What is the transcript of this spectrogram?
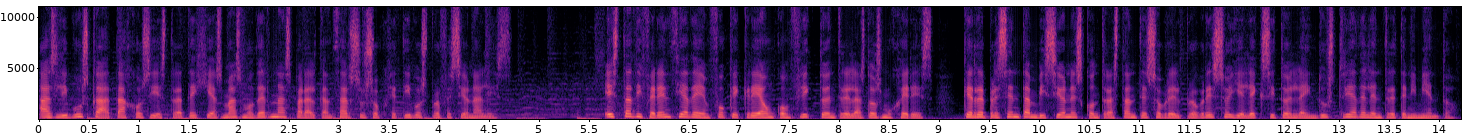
Ashley busca atajos y estrategias más modernas para alcanzar sus objetivos profesionales. Esta diferencia de enfoque crea un conflicto entre las dos mujeres, que representan visiones contrastantes sobre el progreso y el éxito en la industria del entretenimiento.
